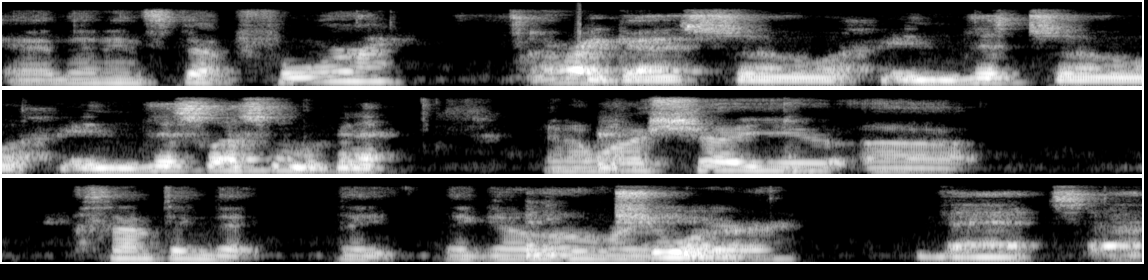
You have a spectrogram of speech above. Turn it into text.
And then in step four. All right, guys. So in this, so in this lesson, we're gonna. And I want to show you uh, something that they they go over sure here. That. Uh,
